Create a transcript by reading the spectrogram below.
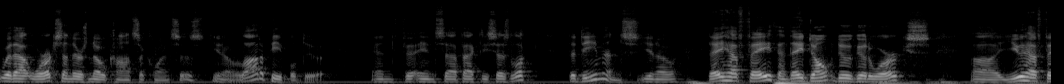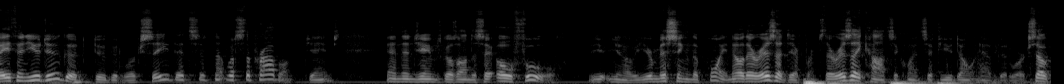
without works, and there's no consequences. You know, a lot of people do it. And in fact, he says, look, the demons, you know, they have faith and they don't do good works. Uh, you have faith and you do good do good works. See, that's not what's the problem, James. And then James goes on to say, "Oh fool, you, you know you're missing the point. No, there is a difference. There is a consequence if you don't have good works." So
